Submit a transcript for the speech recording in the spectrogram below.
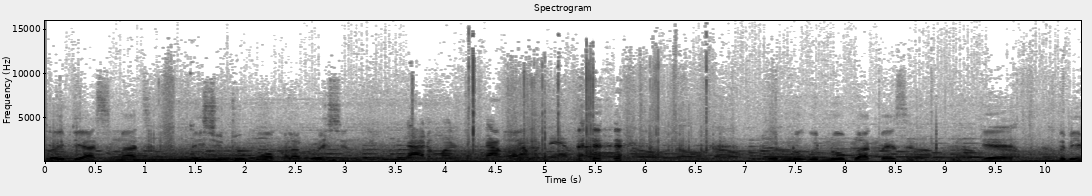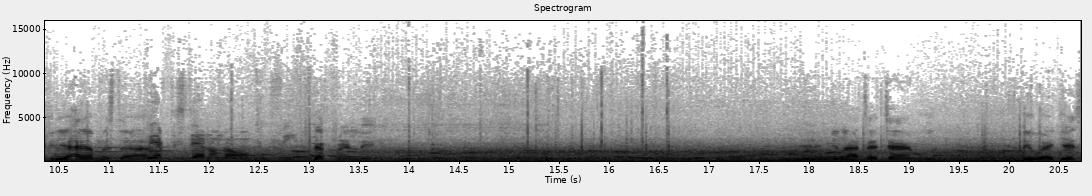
So if they are smart, they should do more collaboration No, I don't want to, not, Huh? not with them. No, no, no, with no, with no black person. no, no. Yeah. Maybe if they hire We have to stand on our own two feet. Definitely. You know, at a time, they were just,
